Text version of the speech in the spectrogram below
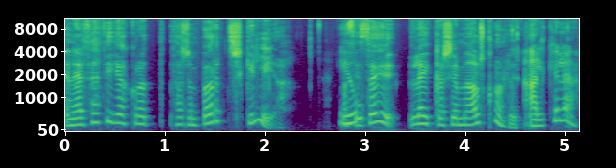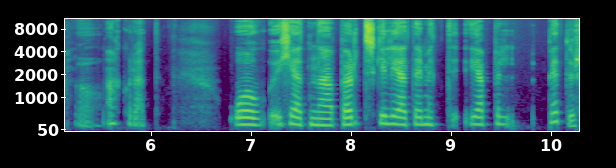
En er þetta ekki akkurat það sem börn skilja? Jú. Þau leika sér með alls konar hluti? Algjörlega, Já. akkurat. Og hérna börn skilja þetta einmitt jafnvel betur,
